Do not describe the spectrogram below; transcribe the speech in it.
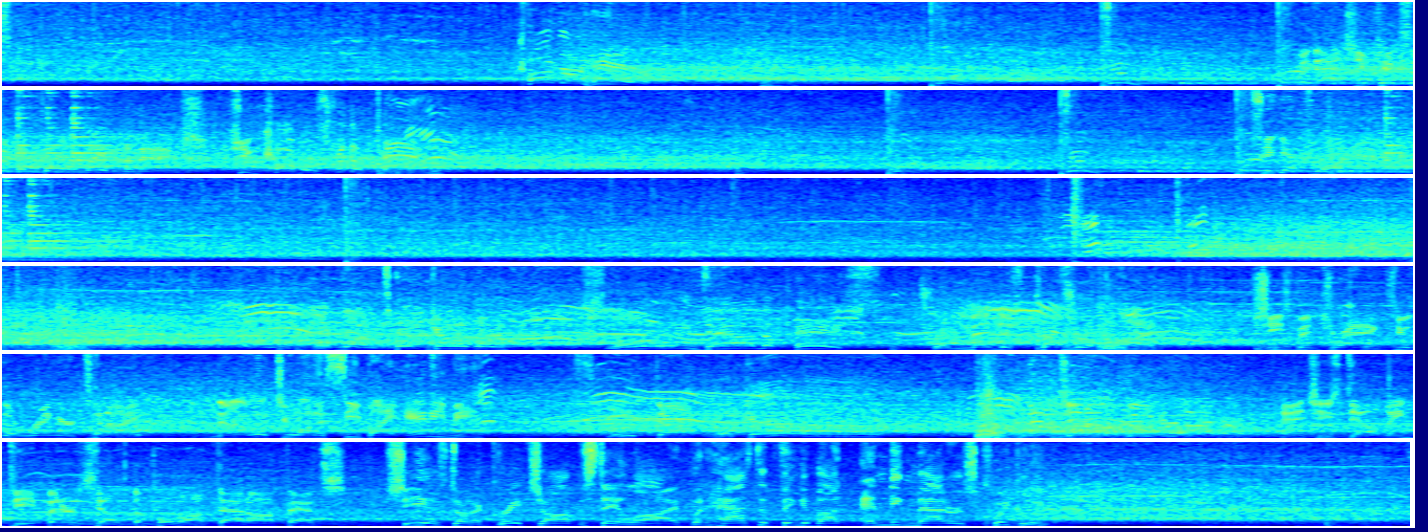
Job to stay alive, but has to think about ending matters quickly.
